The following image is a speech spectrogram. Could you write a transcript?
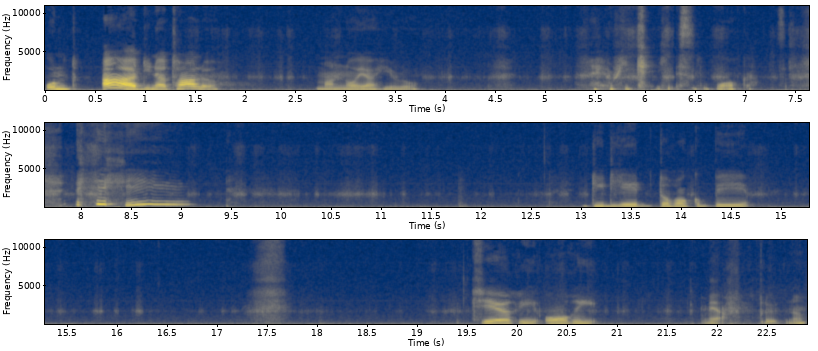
Und ah, die Natale. Mein neuer Hero. Harry Kane ist ein Walker. Didier Drogba. Thierry Henry. Ja, blöd, ne?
